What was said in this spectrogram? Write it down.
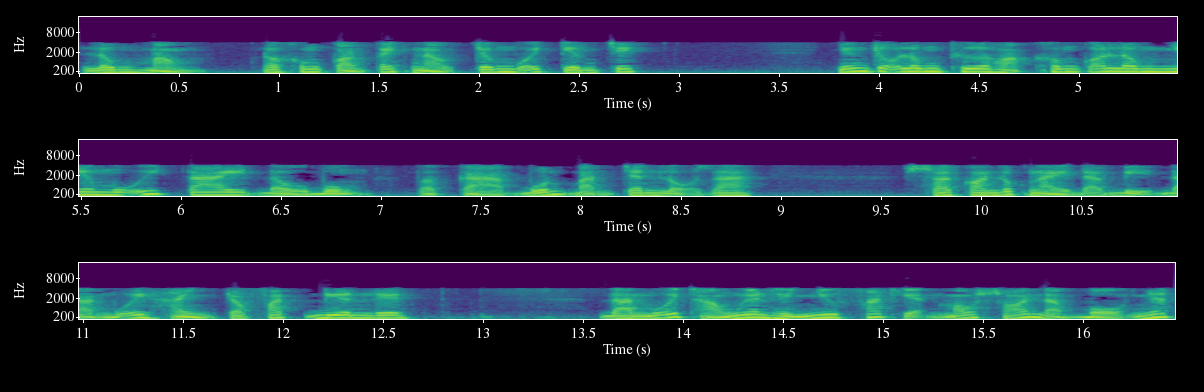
Lông mỏng, nó không còn cách nào chống mũi tiêm chích. Những chỗ lông thưa hoặc không có lông như mũi, tai, đầu bụng và cả bốn bàn chân lộ ra. Sói con lúc này đã bị đàn mũi hành cho phát điên lên. Đàn mũi thảo nguyên hình như phát hiện máu sói là bổ nhất,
